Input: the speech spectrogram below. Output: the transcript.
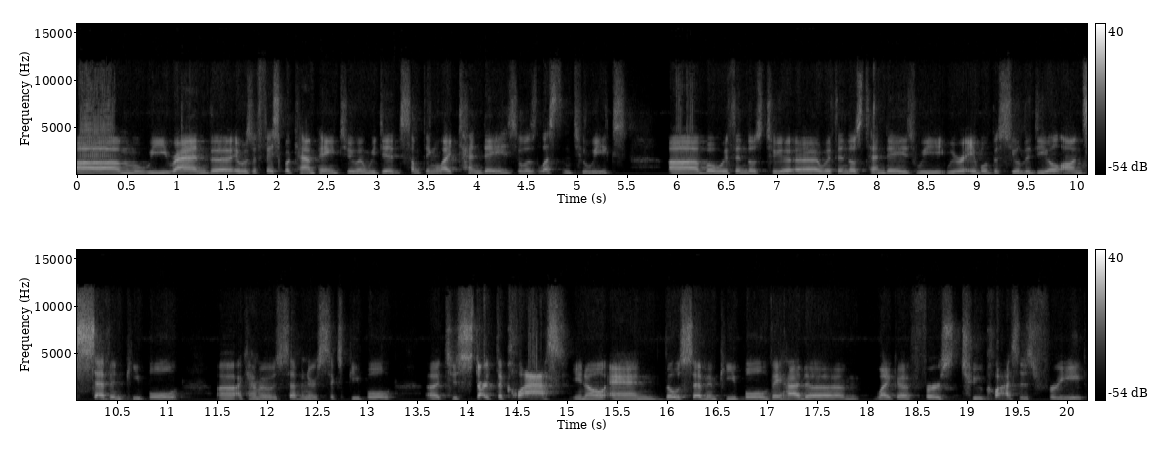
Um, we ran the it was a Facebook campaign too, and we did something like ten days. It was less than two weeks. Uh, but within those two, uh, within those 10 days, we, we were able to seal the deal on seven people. Uh, I can't remember, it was seven or six people uh, to start the class, you know, and those seven people, they had um, like a first two classes free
